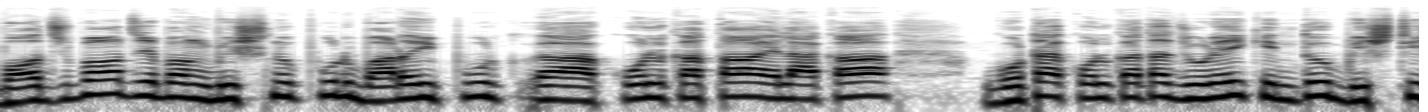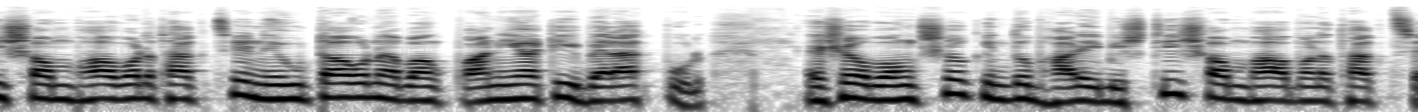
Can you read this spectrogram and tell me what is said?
বজবজ এবং বিষ্ণুপুর, বারুইপুর কলকাতা এলাকা, গোটা কলকাতা জুড়েই কিন্তু বৃষ্টির সম্ভাবনা থাকছে। নিউ টাউন এবং পানিহাটি, ব্যারাকপুর এসব অংশেও কিন্তু ভারী বৃষ্টির সম্ভাবনা থাকছে।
